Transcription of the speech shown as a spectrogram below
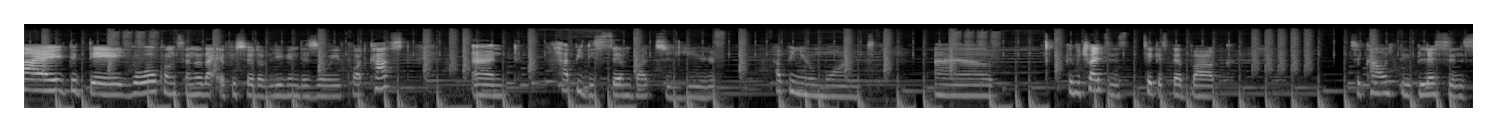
Hi, good day. You're welcome to another episode of Living the Zoe podcast. And happy December to you. Happy new month. Uh, if you try to take a step back to count the blessings,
